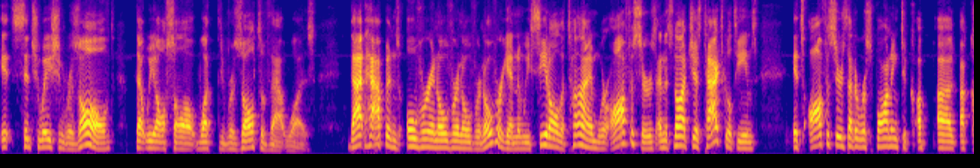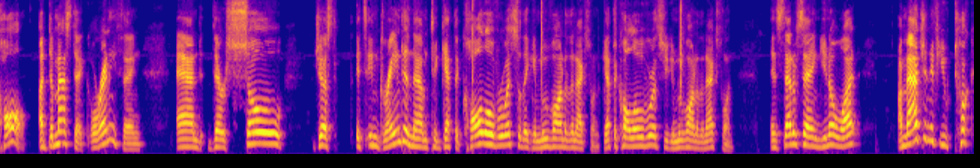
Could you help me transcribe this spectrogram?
it situation resolved that we all saw what the result of that was. That happens over and over and over and over again, and we see it all the time where officers, and it's not just tactical teams, it's officers that are responding to a, a, a call, a domestic or anything, and they're so just it's ingrained in them to get the call over with so they can move on to the next one. Get the call over with so you can move on to the next one. Instead of saying, you know what? Imagine if you took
